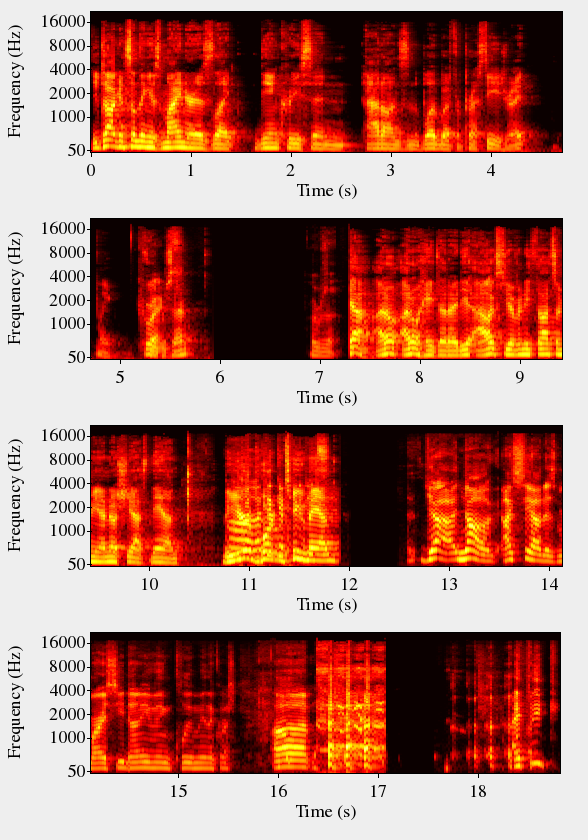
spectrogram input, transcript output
you're talking something as minor as like the increase in add-ons in the blood web for prestige, right? Like Correct. percent. 100%. Yeah, I don't I don't hate that idea. Alex, do you have any thoughts? I mean, I know she asked Dan, but Uh, you're important too, man. Yeah, no, I see how it is, Marcy. Don't even include me in the question. Uh, I think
